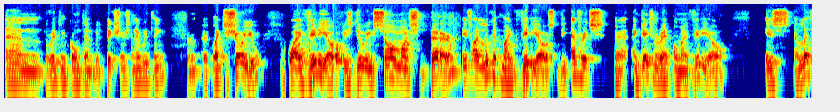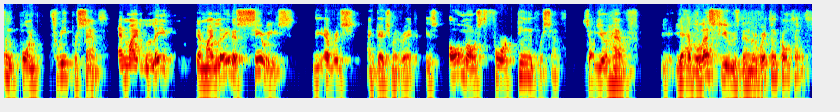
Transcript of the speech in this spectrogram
and written content with pictures and everything. I'd like to show you why video is doing so much better. If I look at my videos, the average uh, engagement rate on my video is 11.3%. And my late in my latest series, the average engagement rate is almost 14%. So you have you have less views than the written content,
